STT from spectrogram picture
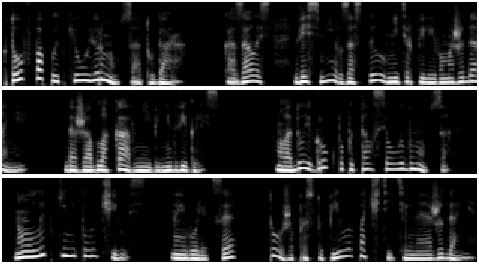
кто в попытке увернуться от удара. Казалось, весь мир застыл в нетерпеливом ожидании. Даже облака в небе не двигались. Молодой игрок попытался улыбнуться, но улыбки не получилось. На его лице тоже проступило почтительное ожидание.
